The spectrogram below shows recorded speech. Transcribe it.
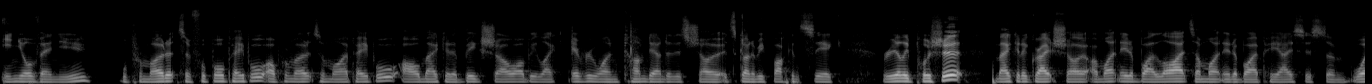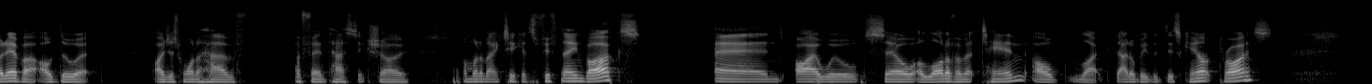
in your venue. We'll promote it to football people. I'll promote it to my people. I'll make it a big show. I'll be like, everyone, come down to this show. It's going to be fucking sick really push it, make it a great show. I might need to buy lights, I might need to buy a PA system, whatever, I'll do it. I just want to have a fantastic show. I'm going to make tickets 15 bucks and I will sell a lot of them at 10. I'll like that'll be the discount price.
